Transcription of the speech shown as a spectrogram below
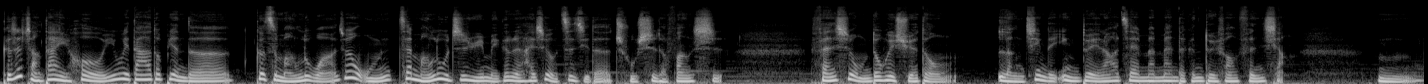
可是长大以后，因为大家都变得各自忙碌啊，就是我们在忙碌之余，每个人还是有自己的处事的方式。凡事我们都会学懂冷静的应对，然后再慢慢的跟对方分享。嗯，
